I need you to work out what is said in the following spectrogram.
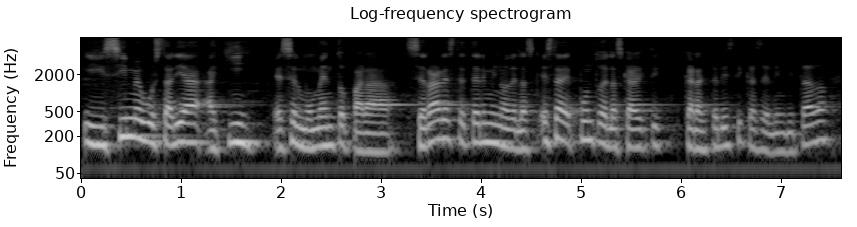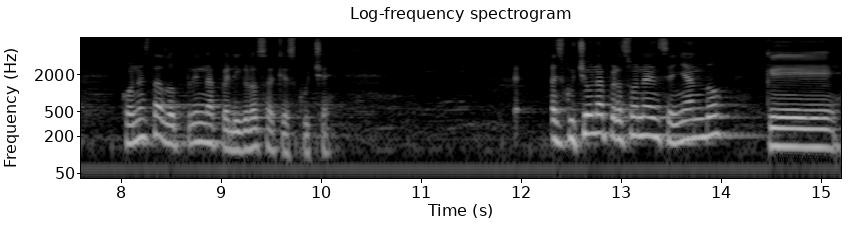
Y sí me gustaría aquí, es el momento para cerrar este término, de las, este punto de las características del invitado, con esta doctrina peligrosa que escuché. Escuché una persona enseñando que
